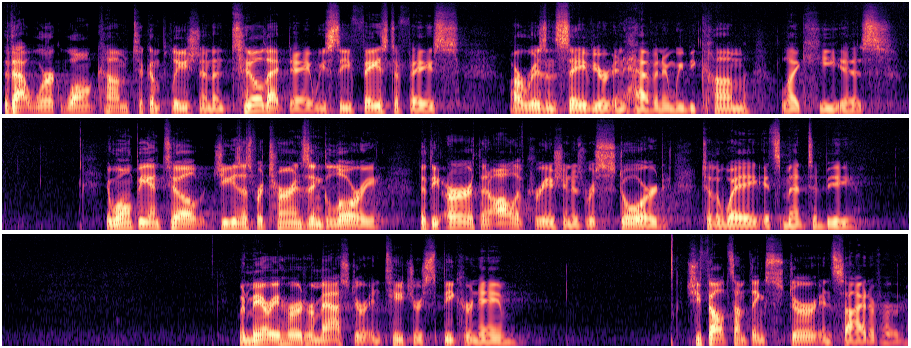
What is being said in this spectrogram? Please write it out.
That that work won't come to completion until that day we see face to face our risen Savior in heaven and we become like He is. It won't be until Jesus returns in glory that the earth and all of creation is restored to the way it's meant to be. When Mary heard her master and teacher speak her name, she felt something stir inside of her.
